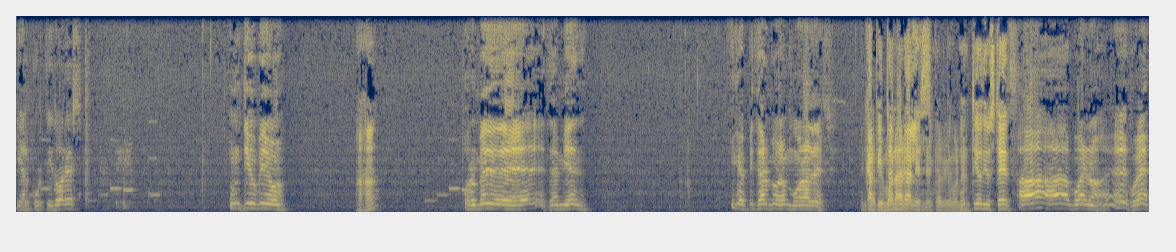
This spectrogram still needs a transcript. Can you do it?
Y al Curtidores, Un tío mío, Ajá. por medio de también y Capitán Mo- Morales. El Capi Capitán Morales. el Capi Morales. Un tío de usted. Ah, ah, bueno, él fue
